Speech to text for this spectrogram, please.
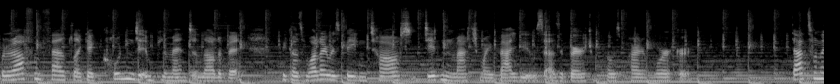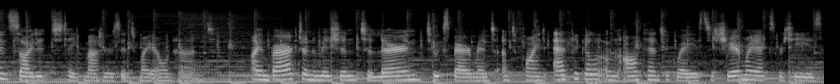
but it often felt like I couldn't implement a lot of it because what I was being taught didn't match my values as a birth and postpartum worker. That's when I decided to take matters into my own hand. I embarked on a mission to learn, to experiment, and to find ethical and authentic ways to share my expertise,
